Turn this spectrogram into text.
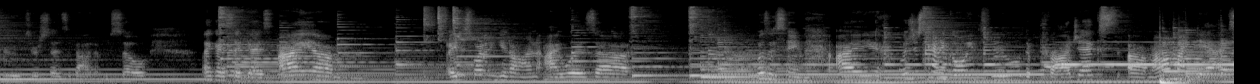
proves or says about him. So, like I said, guys, I um, I just wanted to get on. I was uh, what was I saying? I was just kind of going through the projects. Um, I'm on my dad's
